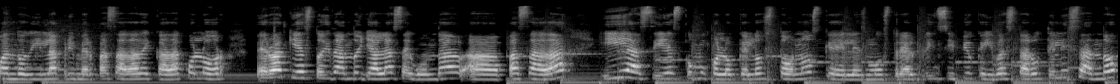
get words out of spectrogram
cuando di la primer pasada de cada color, pero aquí estoy dando ya la segunda ah, pasada y así es como coloqué los tonos que les mostré al principio que iba a estar utilizando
